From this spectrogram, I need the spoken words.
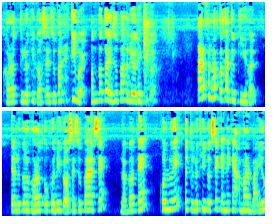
ঘৰত তুলসী গছ এজোপা থাকিবই অন্তত এজোপা হ'লেও থাকিব। তাৰ ফলত কথাটো কি হ'ল? তেওঁলোকৰ ঘৰত ঔষধি গছ এজোপা আছে লগতে ক'লোৱে তুলসী গছে কেনেকৈ আমাৰ বায়ু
